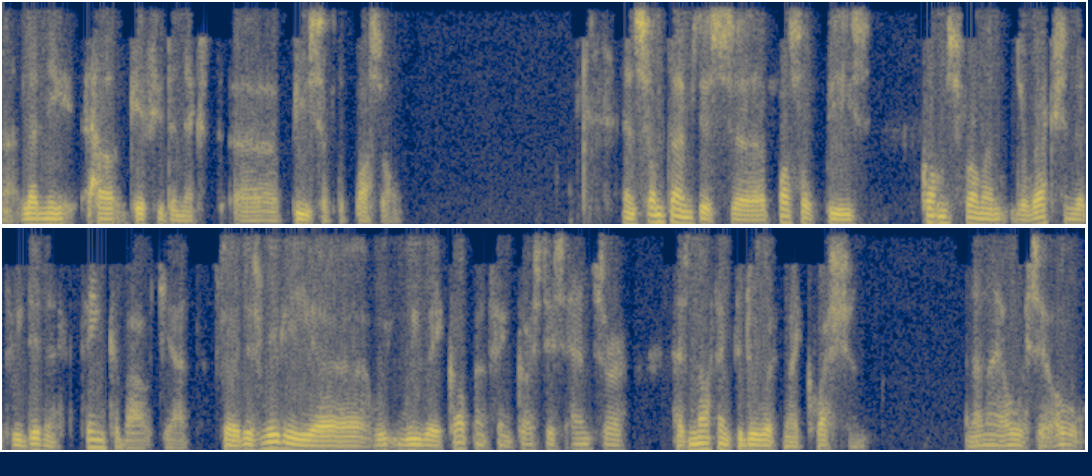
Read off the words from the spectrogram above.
uh, let me help give you the next uh, piece of the puzzle. And sometimes this uh, puzzle piece comes from a direction that we didn't think about yet. So it is really, uh, we, we wake up and think, gosh, this answer has nothing to do with my question. And then I always say, oh,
